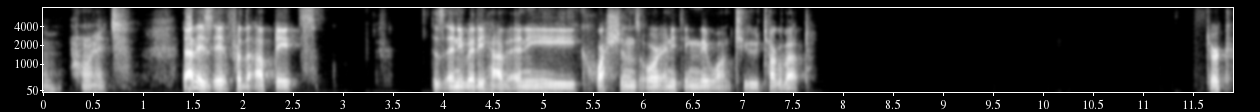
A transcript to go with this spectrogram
All right. That is it for the updates. Does anybody have any questions or anything they want to talk about? Dirk?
